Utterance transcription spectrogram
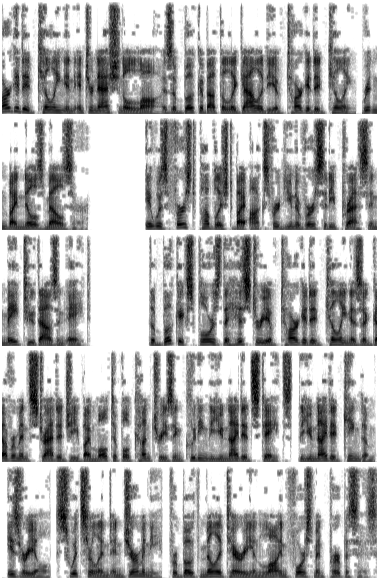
Targeted Killing in International Law is a book about the legality of targeted killing, written by Nils Melzer. It was first published by Oxford University Press in May 2008. The book explores the history of targeted killing as a government strategy by multiple countries including the United States, the United Kingdom, Israel, Switzerland and Germany, for both military and law enforcement purposes.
